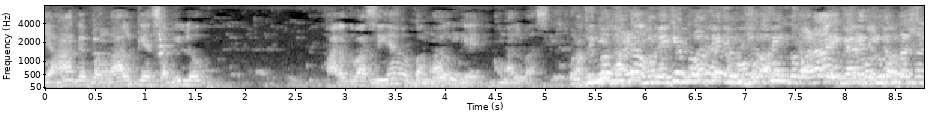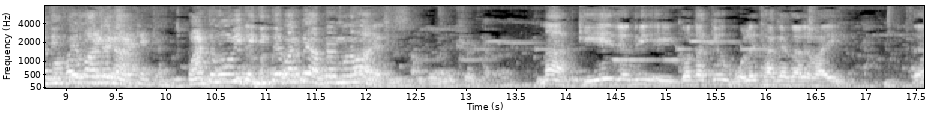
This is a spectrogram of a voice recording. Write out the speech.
यहाँ के बंगाल के सभी लोग भारतवासी हैं और बंगाल के बंगालवासी हैं अर्जुन बाबू অনেকে বলছে অর্জুন সিং ছাড়া এখানে তৃণমূল জিততে পারবে না পার্থভূমি কি জিততে পারবে আপনার মনে হয় না কে যদি এই কথা কেউ বলে থাকে তাহলে ভাই তা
